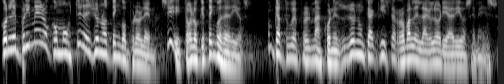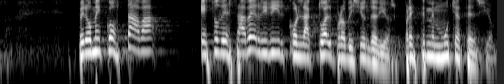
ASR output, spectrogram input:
Con el primero, como ustedes, yo no tengo problema. Sí, todo lo que tengo es de Dios. Nunca tuve problemas con eso. Yo nunca quise robarle la gloria a Dios en eso. Pero me costaba esto de saber vivir con la actual provisión de Dios. Présteme mucha atención.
